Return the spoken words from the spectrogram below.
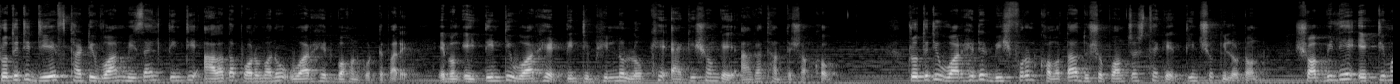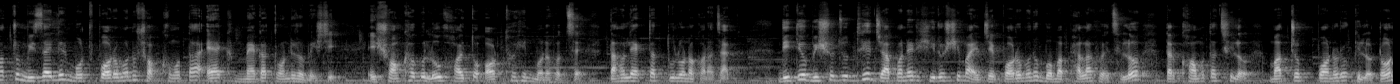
প্রতিটি ডিএফ থার্টি ওয়ান মিসাইল তিনটি আলাদা পরমাণু ওয়ারহেড বহন করতে পারে এবং এই তিনটি ওয়ারহেড তিনটি ভিন্ন লক্ষ্যে একই সঙ্গে আঘাত হানতে সক্ষম। প্রতিটি ওয়ারহেডের বিস্ফোরণ ক্ষমতা দুশো পঞ্চাশ থেকে তিনশো কিলোটন। সব মিলিয়ে একটিমাত্র মিসাইলের মোট পরমাণু সক্ষমতা এক মেগাটনেরও বেশি। এই সংখ্যাগুলো হয়তো অর্থহীন মনে হচ্ছে। তাহলে একটা তুলনা করা যাক। দ্বিতীয় বিশ্বযুদ্ধে জাপানের হিরোসীমায় যে পরমাণু বোমা ফেলা হয়েছিল, তার ক্ষমতা ছিল মাত্র পনেরো কিলোটন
